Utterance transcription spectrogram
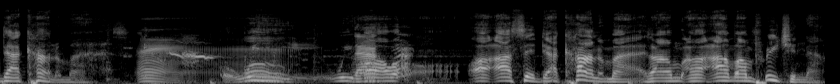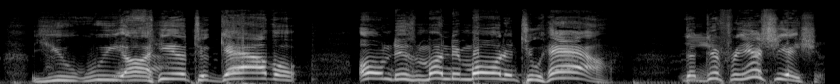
dichotomize. Mm. We mm. we Di- all. I I said dichotomize. I'm I'm I'm preaching now. You we are here to gavel on this Monday morning to have the differentiation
